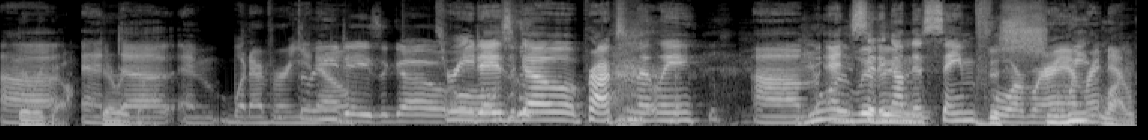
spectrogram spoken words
Uh, There we go. And There we go. uh, and whatever you Three know, days ago. three old. days ago approximately. Um, You and sitting on the same the floor where I am sweet right now.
